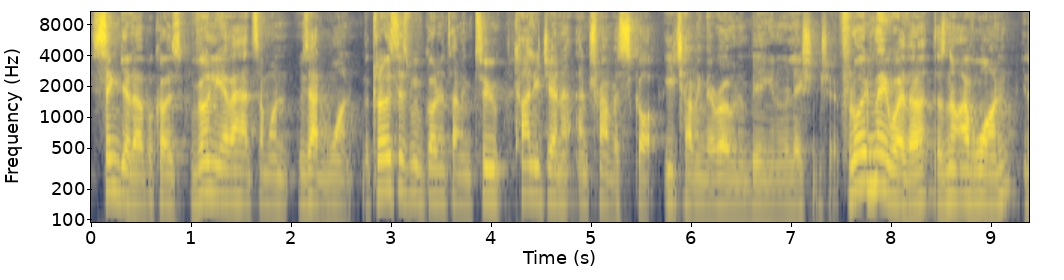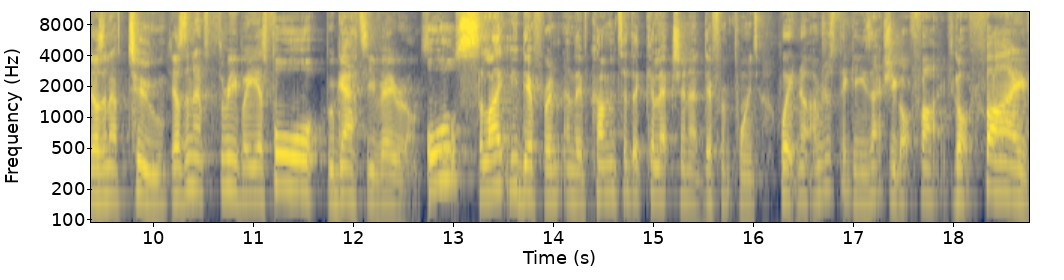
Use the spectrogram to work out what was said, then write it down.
singular because we've only ever had someone who's had one. The closest we've gotten to having two, Kylie Jenner and Travis Scott, each having their own and being in a relationship. Floyd Mayweather does not have one, he doesn't have two, he doesn't have three, but he has four Bugatti Veyrons. All slightly different and they've come into the collection at different points. Wait, no, I'm just thinking he's actually got five. He's got five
